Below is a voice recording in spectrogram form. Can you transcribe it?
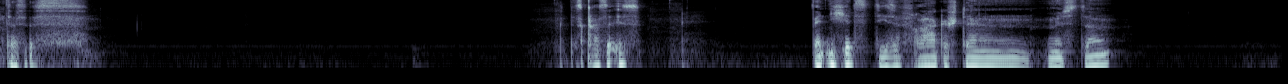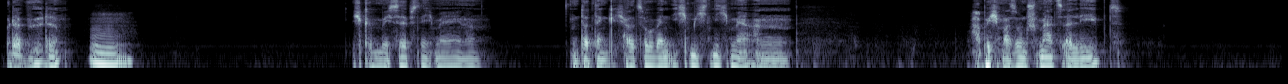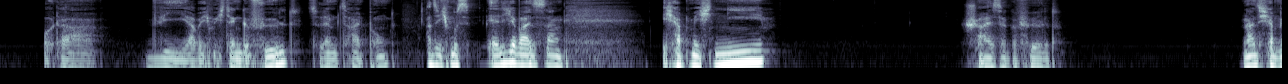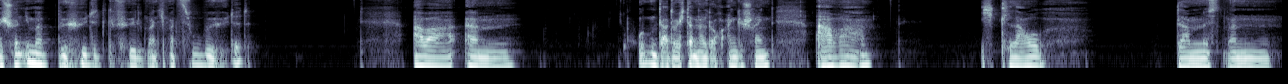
Das ist. Das Krasse ist, wenn ich jetzt diese Frage stellen müsste oder würde, Mhm. Ich könnte mich selbst nicht mehr erinnern. Und da denke ich halt so, wenn ich mich nicht mehr an, habe ich mal so einen Schmerz erlebt? Oder wie habe ich mich denn gefühlt zu dem Zeitpunkt? Also ich muss ehrlicherweise sagen, ich habe mich nie scheiße gefühlt. Also ich habe mich schon immer behütet gefühlt, manchmal zu behütet. Aber, ähm, und dadurch dann halt auch eingeschränkt. Aber ich glaube, da müsste man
